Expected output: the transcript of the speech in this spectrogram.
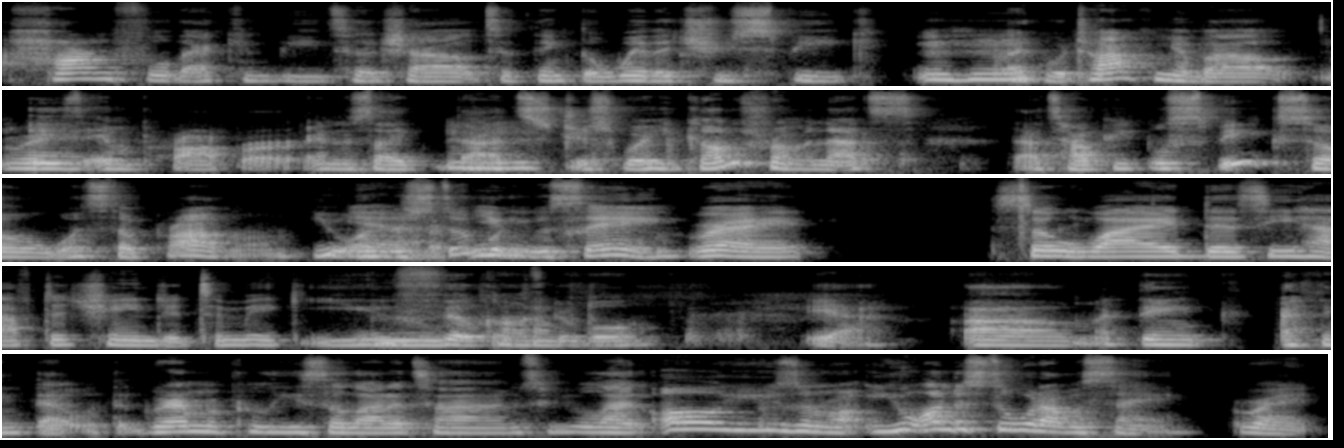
harmful that can be to a child to think the way that you speak Mhm. like we're talking about is improper and it's like Mhm. that's just where he comes from and that's that's how people speak so what's the problem you Yeah. understood You- what he was saying right. So why does he have to change it to make you you feel comfortable yeah um i think i think that with the grammar police a lot of times people are like oh you're using wrong you understood what i was saying Right.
